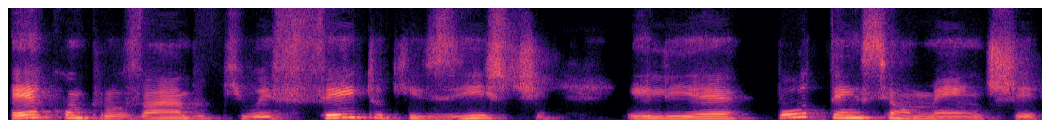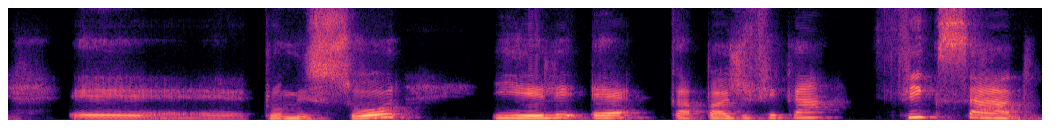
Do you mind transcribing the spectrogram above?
é comprovado que o efeito que existe, ele é potencialmente é, promissor e ele é capaz de ficar fixado.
